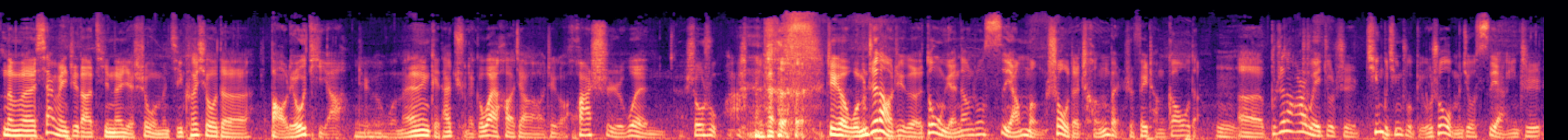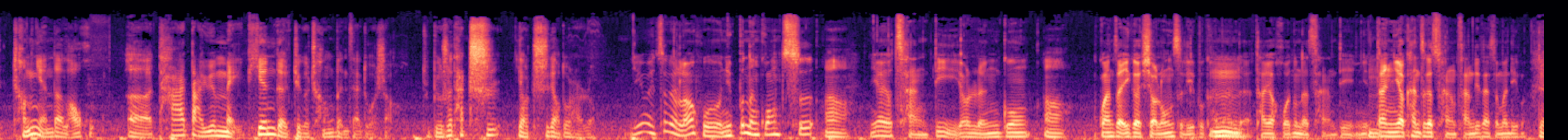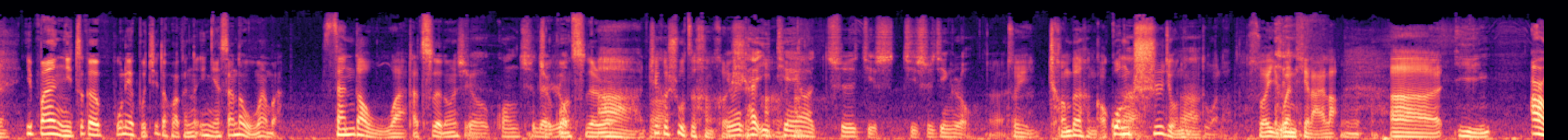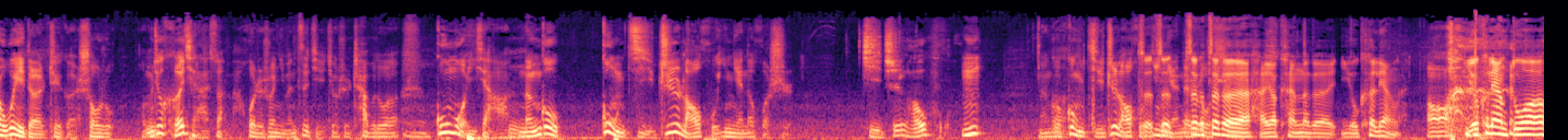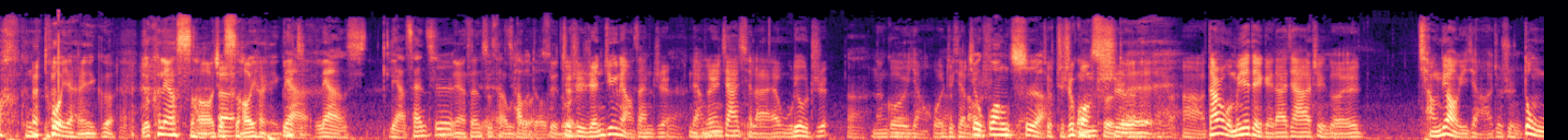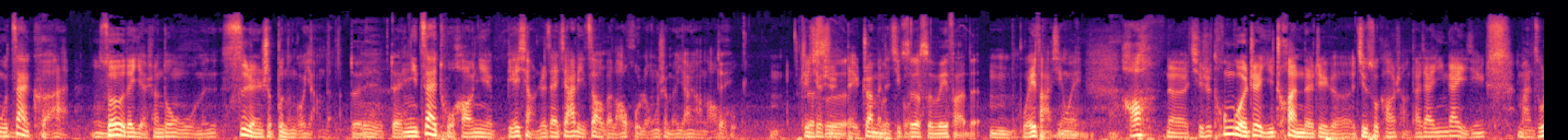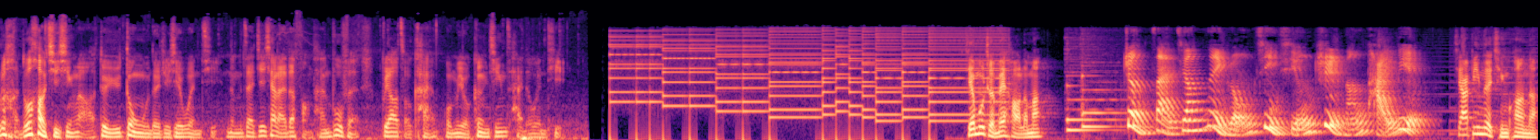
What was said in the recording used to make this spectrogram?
那么下面这道题呢，也是我们极客秀的保留题啊。这个我们给它取了个外号，叫这个“花式问收入”啊。这个我们知道，这个动物园当中饲养猛兽的成本是非常高的。嗯呃，不知道二位就是清不清楚？比如说，我们就饲养一只成年的老虎，呃，它大约每天的这个成本在多少？就比如说它吃要吃掉多少肉因为这个老虎你不能光吃，啊你要有场地，要人工。啊关在一个小笼子里不可能的，它要活动的场地。你、嗯。但你要看这个场场地在什么地方。对，一般你这个捕猎不计的话，可能一年三到五万吧。三到五万。他吃的东西。就光吃的肉。就光，吃的肉，啊，这个数字很合适，因为他一啊天要吃几十几十斤肉，所以成本很高，光啊。吃就那么多了。所以问题来了，嗯。呃，以二位的这个收入，我们就合起来算吧，或者说你们自己就是差不多估摸一下啊，能够供几只老虎一年的伙食？几只老虎，能够供几只老虎这一年的？这这个这个还要看那个游客量了。哦，游客量多 可能多养一个，游客量少就少养一个。两两两三只，两三只呃差不多差不多，最多。就是人均两三只，两个人加起来五六只啊，能够养活这些老鼠。就光吃啊。就，只是光吃。吃对，啊。当然，我们也得给大家这个强调一下啊，就是动物再可爱，嗯。所有的野生动物我们私人是不能够养的。对，嗯，对，你再土豪，你也别想着在家里造个老虎笼什么养养老虎，嗯，这些这是得专门的机构养。这个是违法的。嗯，违法行为。好，那其实通过这一串的这个极速考场，大家应该已经满足了很多好奇心了啊，对于动物的这些问题。那么在接下来的访谈部分，不要走开，我们有更精彩的问题。节目准备好了吗？正在将内容进行智能排列，嘉宾的情况呢？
